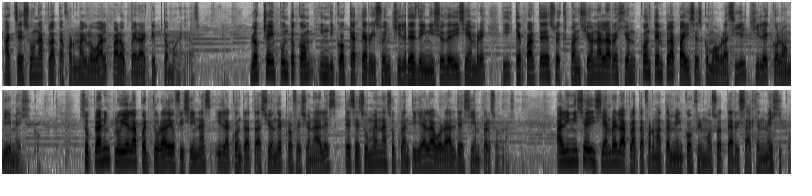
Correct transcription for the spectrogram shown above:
acceso a una plataforma global para operar criptomonedas. Blockchain.com indicó que aterrizó en Chile desde inicios de diciembre y que parte de su expansión a la región contempla países como Brasil, Chile, Colombia y México. Su plan incluye la apertura de oficinas y la contratación de profesionales que se sumen a su plantilla laboral de 100 personas. Al inicio de diciembre la plataforma también confirmó su aterrizaje en México,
